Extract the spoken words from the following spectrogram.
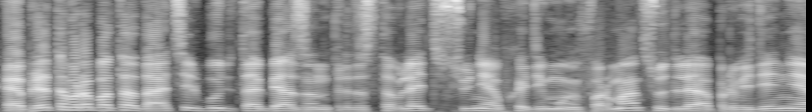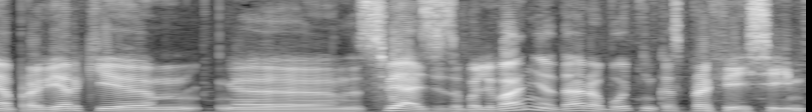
При этом работодатель будет обязан предоставлять всю необходимую информацию для проведения проверки э, связи заболевания да, работника с профессией.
